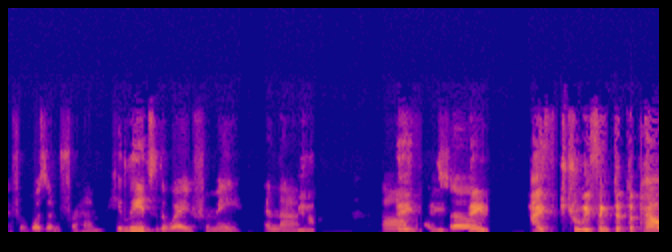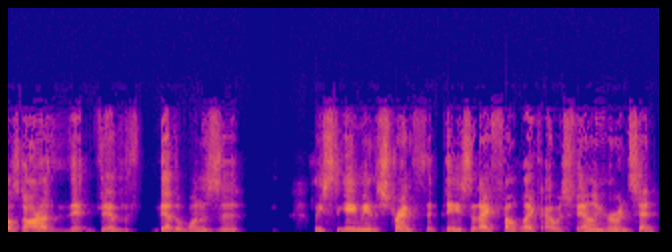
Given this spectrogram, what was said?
if it wasn't for him. He leads the way for me in that. Yeah. Um, they, they, so, they, I truly think that the pals are, they, they're, they're the ones that at least they gave me the strength. The days that I felt like I was failing her and said,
